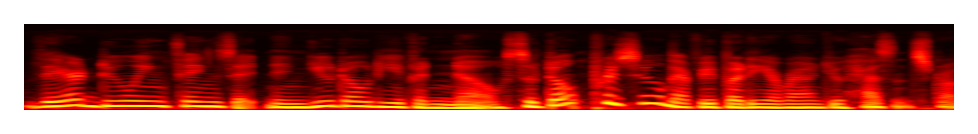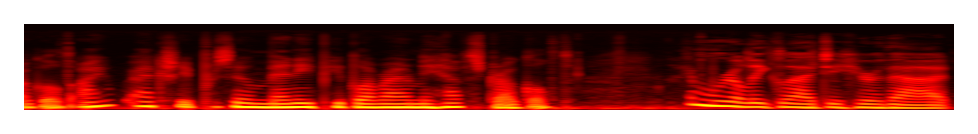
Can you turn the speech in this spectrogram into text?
they're doing things that and you don't even know. So don't presume everybody around you hasn't struggled. I actually presume many people around me have struggled. I'm really glad to hear that.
